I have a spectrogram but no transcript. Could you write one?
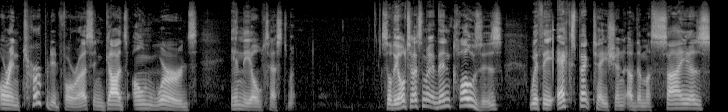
are interpreted for us in God's own words in the Old Testament. So the Old Testament then closes with the expectation of the Messiah's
